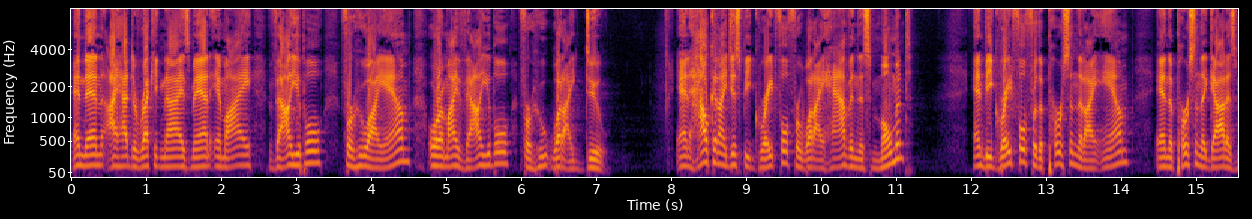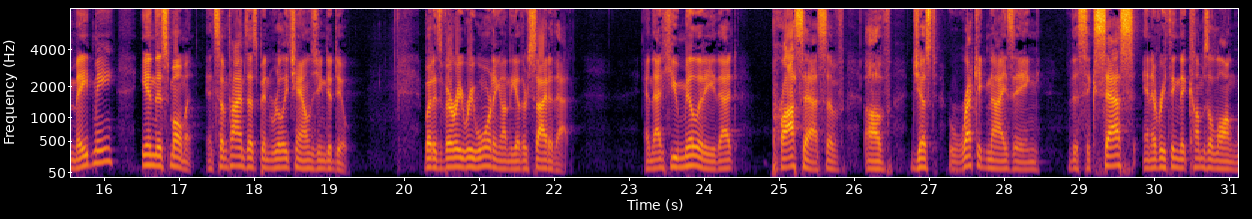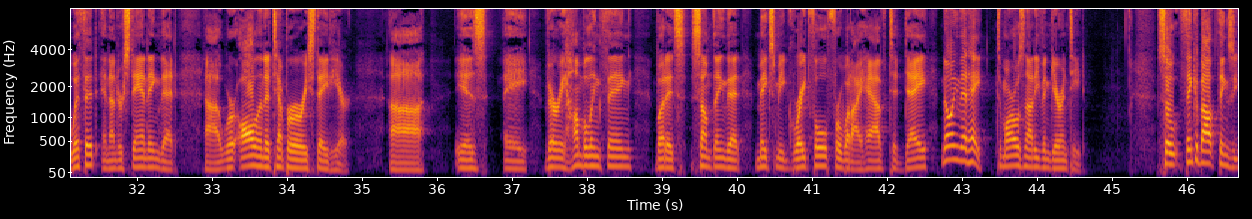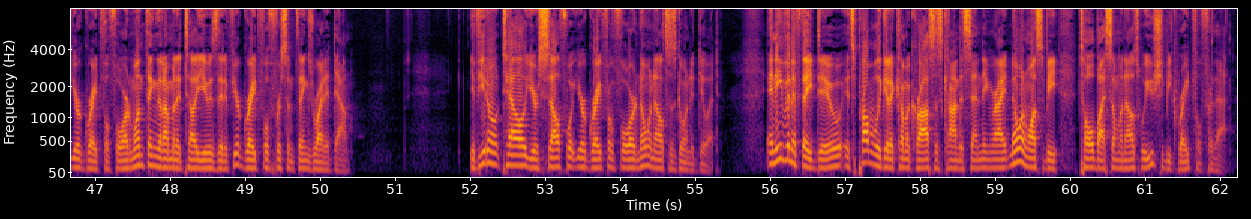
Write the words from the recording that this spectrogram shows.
And then I had to recognize, man, am I valuable for who I am or am I valuable for who what I do? And how can I just be grateful for what I have in this moment and be grateful for the person that I am and the person that God has made me in this moment? And sometimes that's been really challenging to do. But it's very rewarding on the other side of that. And that humility, that process of of just recognizing the success and everything that comes along with it, and understanding that uh, we're all in a temporary state here, uh, is a very humbling thing. But it's something that makes me grateful for what I have today, knowing that hey, tomorrow's not even guaranteed. So think about things that you're grateful for. And one thing that I'm going to tell you is that if you're grateful for some things, write it down. If you don't tell yourself what you're grateful for, no one else is going to do it. And even if they do, it's probably going to come across as condescending, right? No one wants to be told by someone else, well, you should be grateful for that.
